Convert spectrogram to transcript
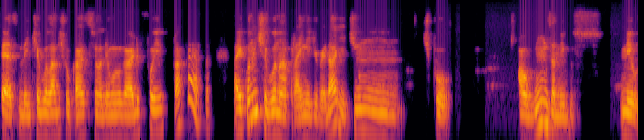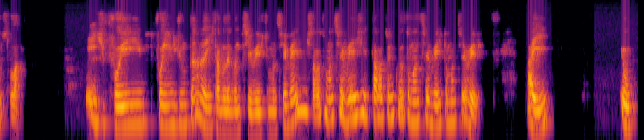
péssimo, a gente chegou lá, deixou o carro estacionado em algum lugar e foi pra festa. Aí quando a gente chegou na prainha de verdade, tinha um, tipo, alguns amigos meus lá. E a gente foi, foi indo juntando, a gente tava levando cerveja, tomando cerveja, a gente tava tomando cerveja e tava tranquilo tomando cerveja, tomando cerveja. Aí eu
